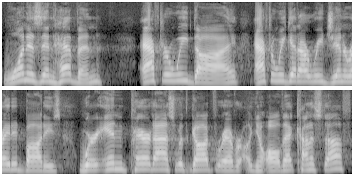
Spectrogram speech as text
One is in heaven. After we die, after we get our regenerated bodies, we're in paradise with God forever, you know, all that kind of stuff.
